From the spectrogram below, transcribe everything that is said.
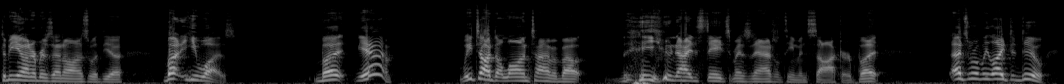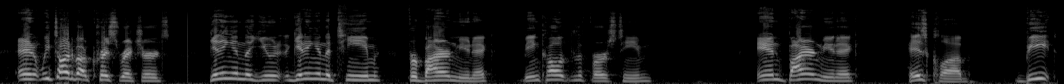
to be 100% honest with you, but he was. But yeah, we talked a long time about the United States men's national team in soccer, but that's what we like to do. And we talked about Chris Richards getting in the un- getting in the team for Bayern Munich, being called to the first team, and Bayern Munich, his club, beat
